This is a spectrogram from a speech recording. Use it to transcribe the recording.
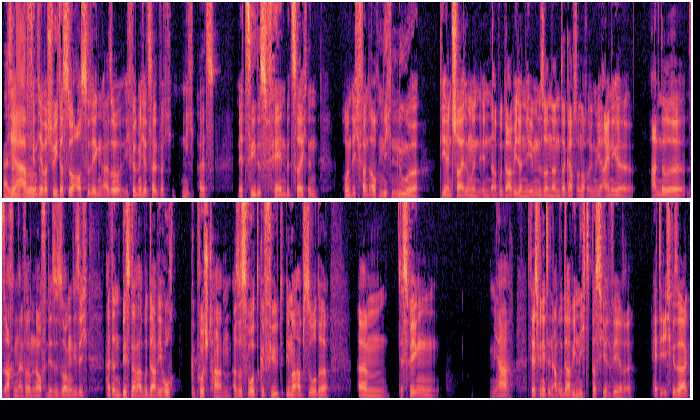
Also ja, so, finde ich aber schwierig, das so auszulegen. Also ich würde mich jetzt halt wirklich nicht als Mercedes-Fan bezeichnen. Und ich fand auch nicht nur die Entscheidungen in Abu Dhabi daneben, sondern da gab es auch noch irgendwie einige andere Sachen einfach im Laufe der Saison, die sich halt dann bis nach Abu Dhabi hochgepusht haben. Also es wurde gefühlt immer absurder. Ähm, deswegen, ja, selbst wenn jetzt in Abu Dhabi nichts passiert wäre, hätte ich gesagt,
